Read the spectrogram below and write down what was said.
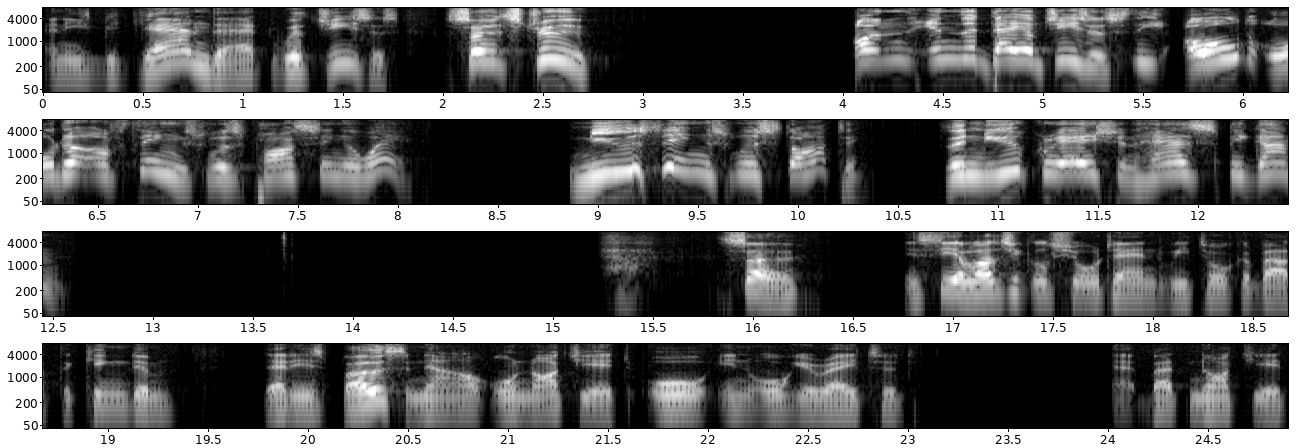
And he began that with Jesus. So it's true. On, in the day of Jesus, the old order of things was passing away. New things were starting. The new creation has begun. So, in theological shorthand, we talk about the kingdom that is both now or not yet, or inaugurated, uh, but not yet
